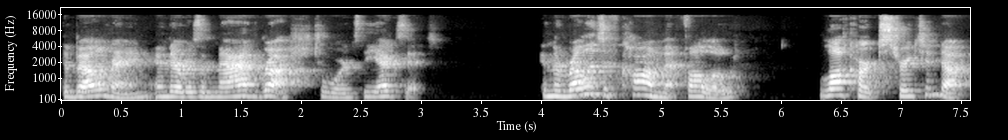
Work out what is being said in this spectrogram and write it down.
The bell rang, and there was a mad rush towards the exit. In the relative calm that followed, Lockhart straightened up,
